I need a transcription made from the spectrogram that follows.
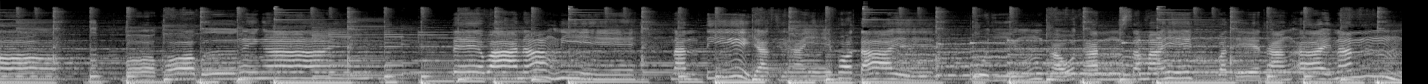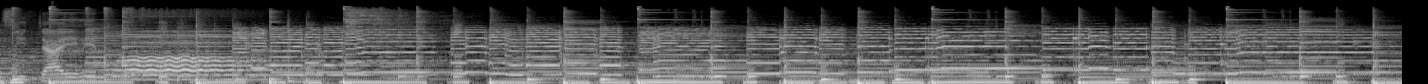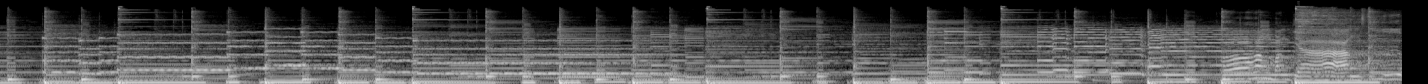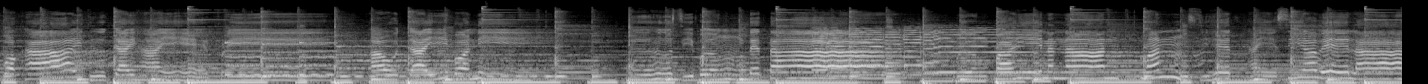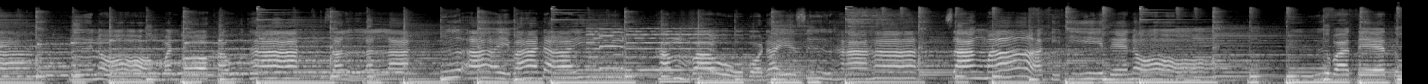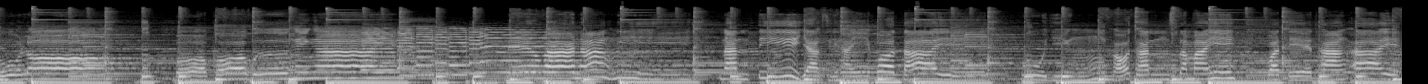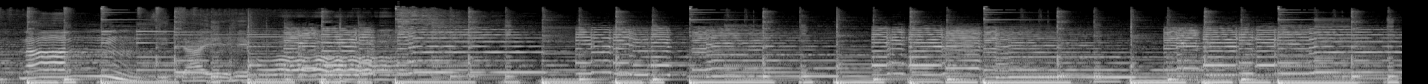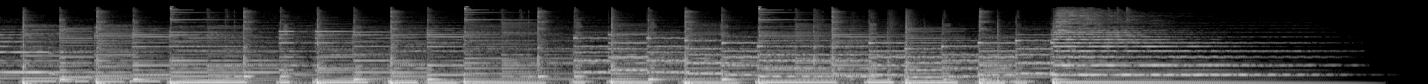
บ่ขอเบิ่งง่ายๆแต่ว่านางนี่นันตีอยากสิให้พ่อตาย ผู้หญิงเขาทันสมัย ว่าแต่ทางอายนั้นสิใจพอ ขายถือใจให้ฟรีเอาใจบ่นี่เออสิเบิ่งแต่ตา เบิ่งไปนานๆ มันสิเฮ็ดให้เสียเวลาเออน้องมันบ่เข้าท่าสั่นละละเอออายบ่ได้คำเว้าบ่ได้ซื้อหาสร้างมาขี้ทีแท้น้องถือว่าแต่ตัวรอบอก ขอเบอร์ง่ายๆแต่ว่านางนี่นันตีอยากสิให้พ่อตาย ผู้หญิงเขาทันสมัย ว่าแต่ทางอายนั้นสิใจ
